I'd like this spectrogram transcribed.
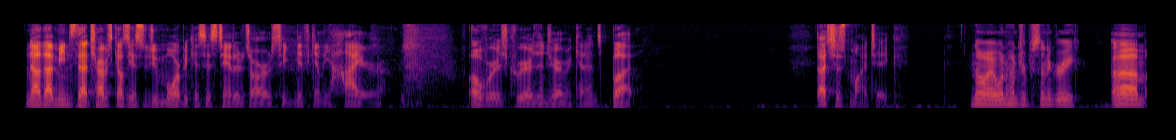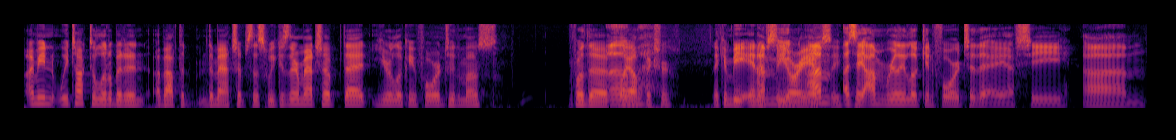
Now that means that Travis Kelce has to do more because his standards are significantly higher over his career than Jerick McKinnon's. But that's just my take. No, I 100% agree. Um, I mean, we talked a little bit in, about the the matchups this week. Is there a matchup that you're looking forward to the most for the playoff Um, picture? It can be NFC I mean, or I'm, AFC. I say I'm really looking forward to the AFC. Um,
